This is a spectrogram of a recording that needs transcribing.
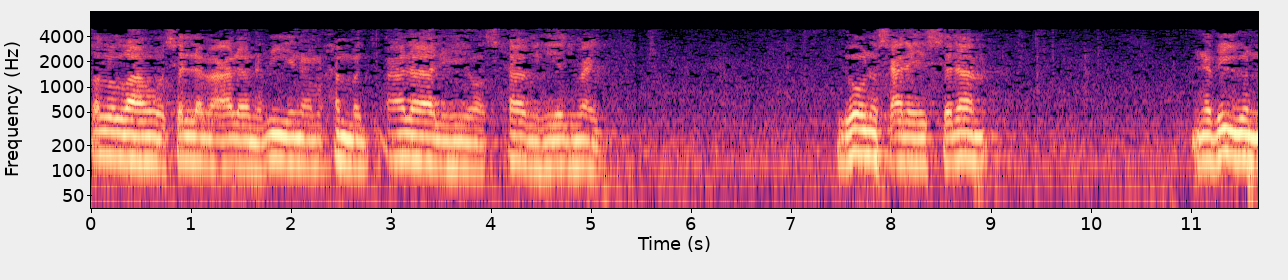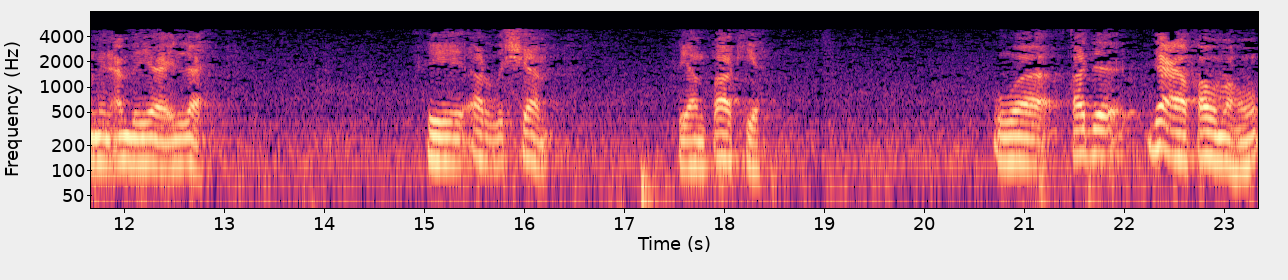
صلى الله وسلم على نبينا محمد وعلى آله وأصحابه أجمعين. يونس عليه السلام نبي من أنبياء الله. في أرض الشام في أنطاكيا. وقد دعا قومه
